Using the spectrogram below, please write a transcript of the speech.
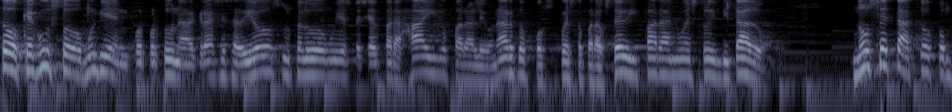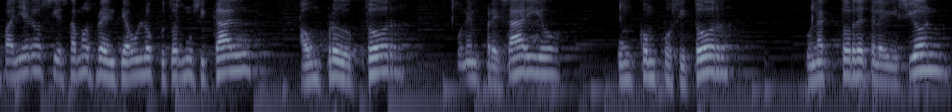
Todo, qué gusto, muy bien, por fortuna, gracias a Dios. Un saludo muy especial para Jairo, para Leonardo, por supuesto para usted y para nuestro invitado. No sé, Tato, compañeros, si estamos frente a un locutor musical, a un productor, un empresario, un compositor, un actor de televisión,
